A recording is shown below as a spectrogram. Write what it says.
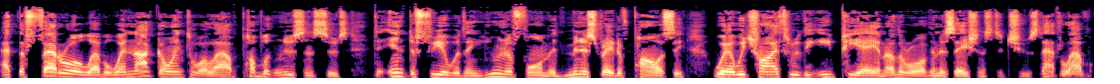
at the federal level, we're not going to allow public nuisance suits to interfere with a uniform administrative policy where we try through the EPA and other organizations to choose that level.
